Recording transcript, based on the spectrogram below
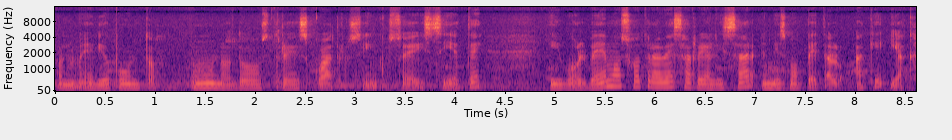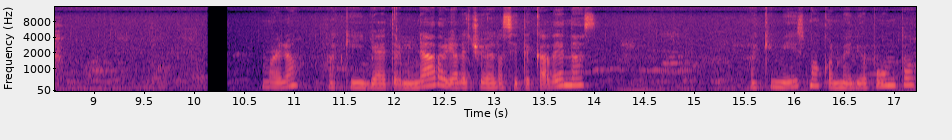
con medio punto. 1 2 3 4 5 6 7 y volvemos otra vez a realizar el mismo pétalo aquí y acá. Bueno aquí ya he terminado ya le he hecho ya las 7 cadenas aquí mismo con medio punto.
